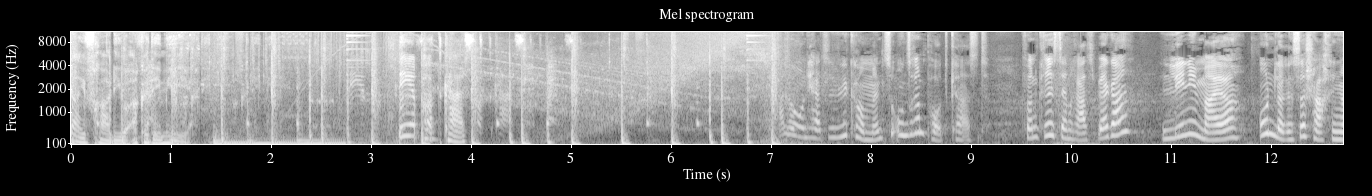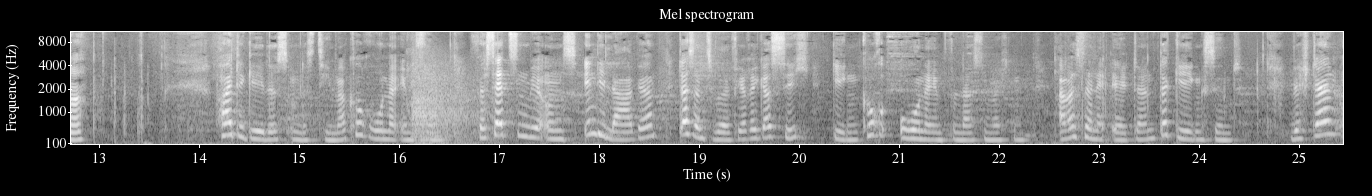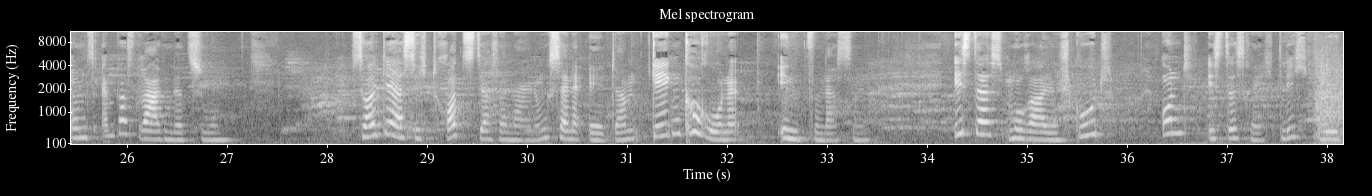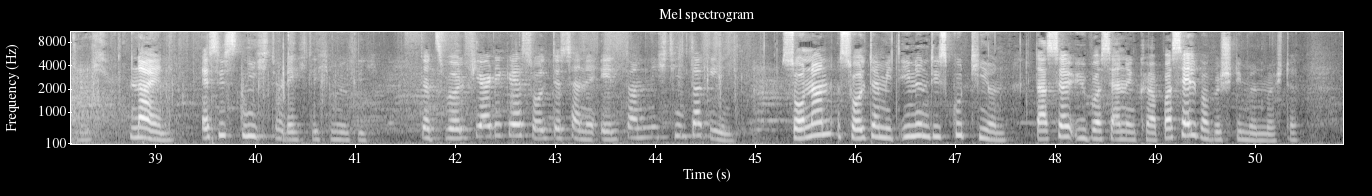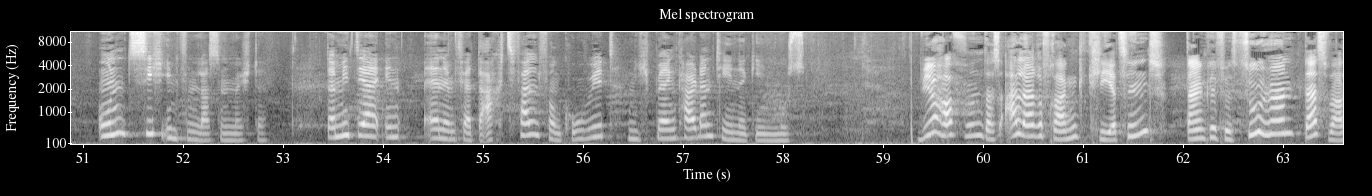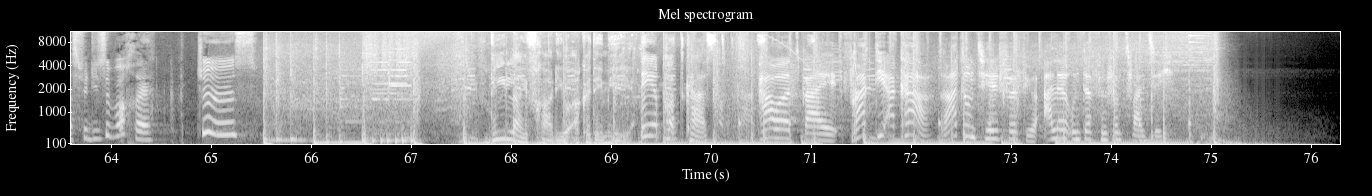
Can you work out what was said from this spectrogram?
Live-Radio Akademie. Der Podcast. Hallo und herzlich willkommen zu unserem Podcast von Christian Ratsberger, Leni Meyer und Larissa Schachinger. Heute geht es um das Thema Corona-Impfung. Versetzen wir uns in die Lage, dass ein Zwölfjähriger sich gegen Corona impfen lassen möchte, aber seine Eltern dagegen sind. Wir stellen uns ein paar Fragen dazu. Sollte er sich trotz der Verneinung seiner Eltern gegen Corona impfen lassen? Ist das moralisch gut und ist das rechtlich möglich? Nein, es ist nicht rechtlich möglich. Der Zwölfjährige sollte seine Eltern nicht hintergehen, sondern sollte mit ihnen diskutieren, dass er über seinen Körper selber bestimmen möchte und sich impfen lassen möchte, damit er in einem Verdachtsfall von Covid nicht mehr in Quarantäne gehen muss. Wir hoffen, dass all eure Fragen geklärt sind. Danke fürs Zuhören. Das war's für diese Woche. Tschüss. Die Live-Radio Akademie. Der Podcast. Powered by Frag die AK. Rat und Hilfe für alle unter 25.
